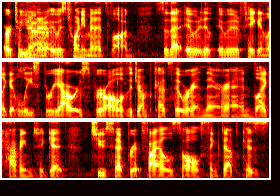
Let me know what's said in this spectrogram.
or tw- no, no, no, it was twenty minutes long. So that it would it would have taken like at least three hours for all of the jump cuts that were in there and like having to get two separate files all synced up because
